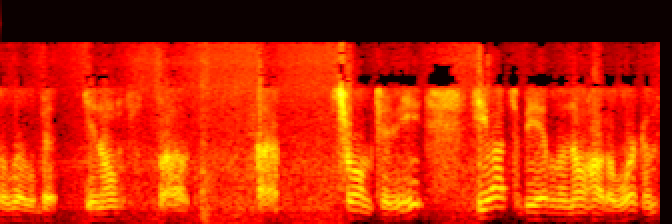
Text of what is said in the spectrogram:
a little bit, you know, uh, uh, throw him to, he, he ought to be able to know how to work them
